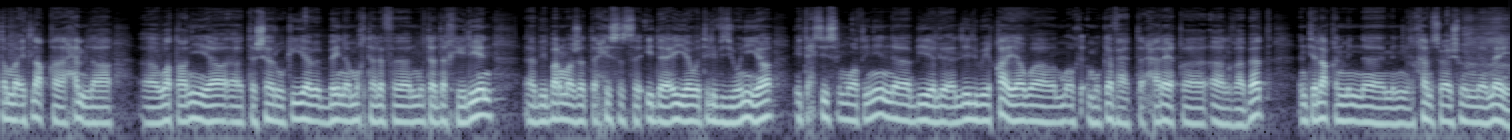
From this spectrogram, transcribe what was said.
تم إطلاق حملة وطنية تشاركية بين مختلف المتدخلين ببرمجة حصص إذاعية وتلفزيونية لتحسيس المواطنين للوقاية ومكافحة حرائق الغابات انطلاقا من من 25 ماي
